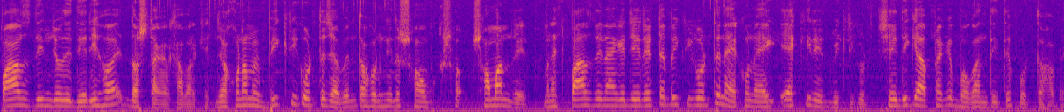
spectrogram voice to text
পাঁচ দিন যদি দেরি হয়, দশ টাকার খাবার খেয়ে। যখন আপনি বিক্রি করতে যাবেন, তখন কিন্তু সমান রেট মানে পাঁচ দিন আগে যে রেটটা বিক্রি করতেন, এখন এক- একই রেট বিক্রি করতে সেই দিকে আপনাকে ভোগান্তিতে পড়তে হবে।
